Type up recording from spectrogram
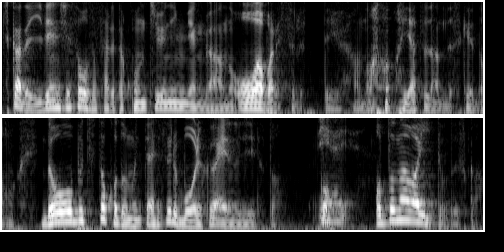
地下で遺伝子操作された昆虫人間があの大暴れするっていうあの やつなんですけれども動物と子供に対する暴力が NG だと。いやいやお大人はいいってことですか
